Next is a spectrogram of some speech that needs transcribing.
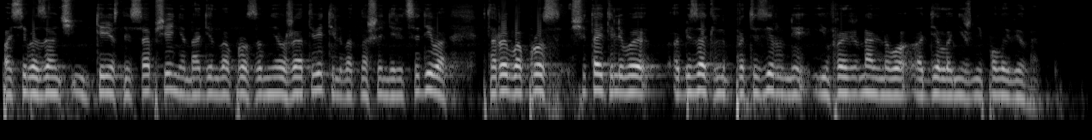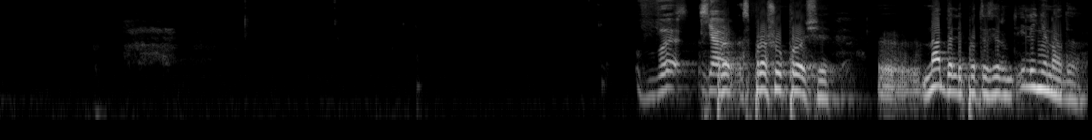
Спасибо за очень интересное сообщение. На один вопрос вы мне уже ответили в отношении рецидива. Второй вопрос. Считаете ли вы обязательно протезирование инфраренального отдела нижней полой вены? В... Я... Спро- спрошу проще. Э, надо ли протезировать или не надо?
